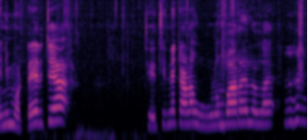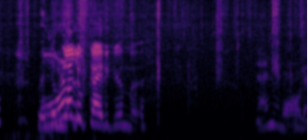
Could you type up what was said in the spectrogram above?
ഇനി മുട്ട അടിച്ച ചേച്ചിനെ കാണാൻ ഊളംപാറയിലുള്ള ഊള ലുക്കായിരിക്കും ഞാൻ അടിക്കില്ല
